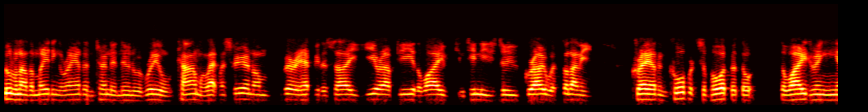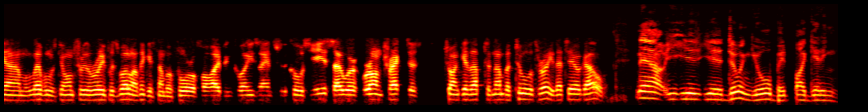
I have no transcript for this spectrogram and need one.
build another meeting around and turn it into a real carnival atmosphere. And I'm very happy to say, year after year, the wave continues to grow with not only crowd and corporate support, but the the wagering um, level has gone through the roof as well. I think it's number four or five in Queensland through the course of the year. So we're, we're on track to try and get up to number two or three. That's our goal. Now you, you're doing your bit by getting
